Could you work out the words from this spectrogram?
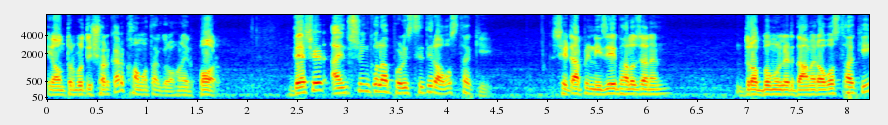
এই অন্তর্বর্তী সরকার ক্ষমতা গ্রহণের পর। দেশের আইনশৃঙ্খলা পরিস্থিতির অবস্থা কি, সেটা আপনি নিজেই ভালো জানেন। দ্রব্যমূল্যের দামের অবস্থা কি?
